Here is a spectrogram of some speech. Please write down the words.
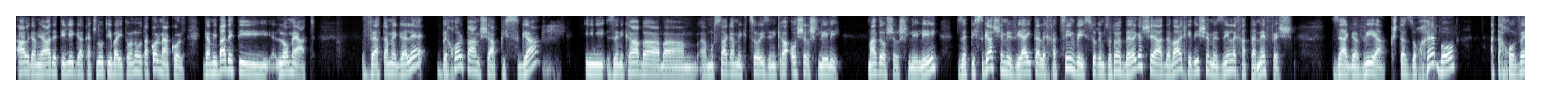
על, גם ירדתי ליגה, קטלו אותי בעיתונות, הכל מהכל, גם איבדתי לא מעט. ואתה מגלה בכל פעם שהפסגה, היא, זה נקרא במושג המקצועי, זה נקרא עושר שלילי. מה זה עושר שלילי? זה פסגה שמביאה איתה לחצים ואיסורים, זאת אומרת ברגע שהדבר היחידי שמזין לך את הנפש, זה הגביע. כשאתה זוכה בו, אתה חווה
